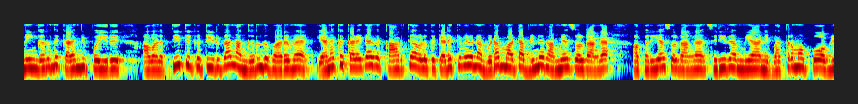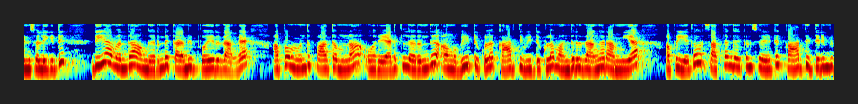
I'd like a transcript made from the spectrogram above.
நீ இங்கேருந்து கிளம்பி போயிரு. அவளை தீத்து கட்டிட்டு தான் நான் அங்கேருந்து வருவேன். எனக்கு கிடைக்காத கார்த்தி அவளுக்கு கிடைக்கவே நான் விட மாட்டேன் அப்படின்னு ரம்யா சொல்கிறாங்க அப்போ ரியா சொல்கிறாங்க சரி ரம்யா நீ பத்திரமா போ அப்படின்னு சொல்லிக்கிட்டு ரியா வந்து அவங்க இருந்து கிளம்பி போயிருந்தாங்க. அப்போ வந்து பார்த்தோம்னா ஒரு இடத்துல இருந்து அவங்க வீட்டுக்குள்ளே கார்த்தி வீட்டுக்குள்ளே வந்துருந்தாங்க ரம்யா. அப்போ ஏதோ ஒரு சத்தம் கேட்குன்னு சொல்லிட்டு கார்த்தி திரும்பி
